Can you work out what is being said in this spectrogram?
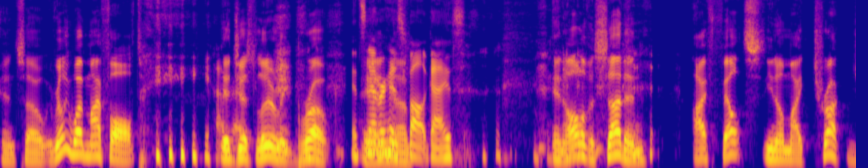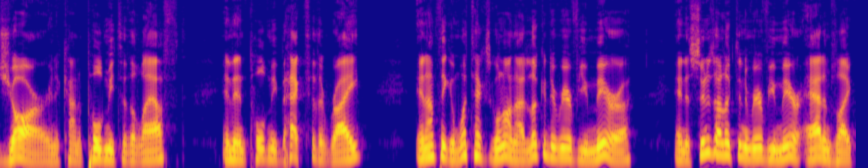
and so it really wasn't my fault. yeah, it right. just literally broke, it's never his um, fault, guys. and all of a sudden, I felt you know my truck jar, and it kind of pulled me to the left, and then pulled me back to the right, and I'm thinking, what the heck's going on? I look in the rearview mirror, and as soon as I looked in the rearview mirror, Adam's like,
